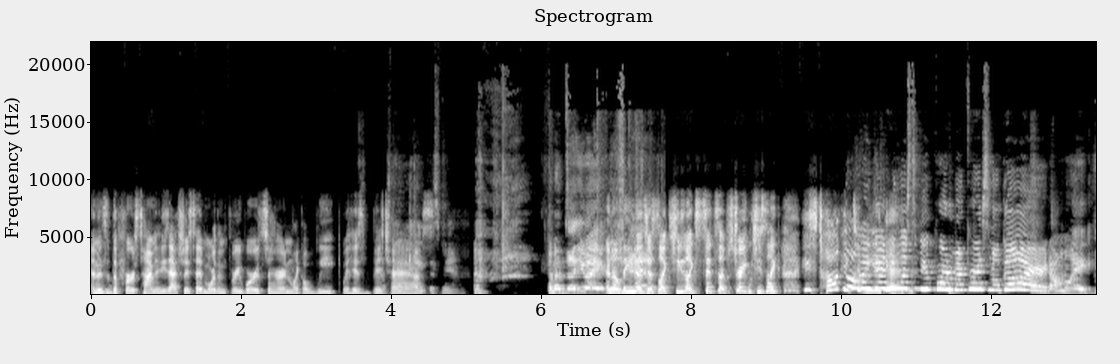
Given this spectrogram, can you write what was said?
And this is the first time that he's actually said more than three words to her in like a week with his bitch tell I hate ass. Can I tell you I And Alina just like she like sits up straight and she's like, "He's talking Oh to my me god, he again." wants to be a part of my personal guard. I'm like,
